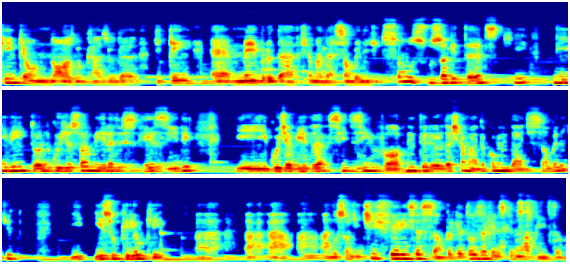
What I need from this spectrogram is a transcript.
quem que é o nós, no caso da, de quem é membro da, da chamada São Benedito? São os, os, habitantes que vivem em torno, cujas famílias residem e cuja vida se desenvolve no interior da chamada comunidade São Benedito. E isso cria o quê? A, a, a noção de diferenciação, porque todos aqueles que não habitam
